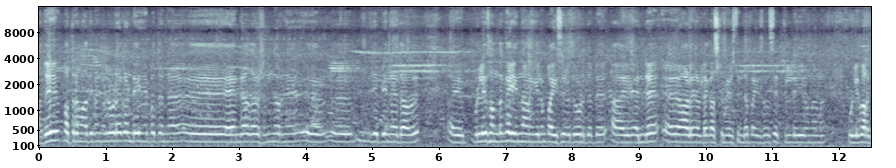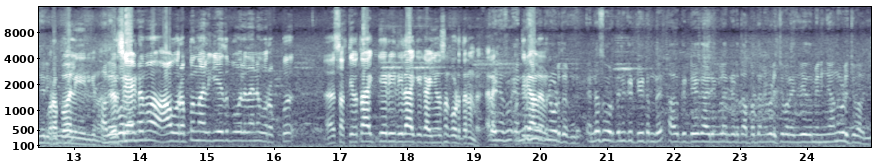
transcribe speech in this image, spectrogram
അത് പത്രമാധ്യമങ്ങളിലൂടെ കണ്ടു കഴിഞ്ഞപ്പോൾ തന്നെ എൻ രാധാകൃഷ്ണൻ എന്ന് പറഞ്ഞ ബി ജെ പി നേതാവ് പുള്ളി സ്വന്തം കയ്യിൽ നിന്നാണെങ്കിലും പൈസ എടുത്ത് കൊടുത്തിട്ട് എന്റെ എന്റെ ആളുകളുടെ കസ്റ്റമേഴ്സിന്റെ പൈസ സെറ്റിൽ ചെയ്യുമെന്നാണ് പുള്ളി പറഞ്ഞിരിക്കുന്നത്. തീർച്ചയായിട്ടും ആ ഉറപ്പ് നൽകിയതുപോലെ തന്നെ ഉറപ്പ് സത്യവത്താക്കിയ രീതിയിലാക്കി കഴിഞ്ഞ ദിവസം കൊടുത്തിട്ടുണ്ട് കൊടുത്തിട്ടുണ്ട്. എന്റെ സുഹൃത്തിന് കിട്ടിയിട്ടുണ്ട്. അത് കിട്ടിയ കാര്യങ്ങൾ എന്റെ അടുത്ത് അപ്പം തന്നെ വിളിച്ചു പറയുകയും ചെയ്തു. മിനിഞ്ഞാന്ന് വിളിച്ചു പറഞ്ഞു.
